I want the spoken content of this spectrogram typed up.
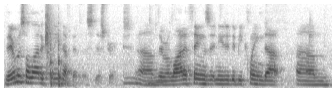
there was a lot of cleanup in this district. Um, there were a lot of things that needed to be cleaned up um,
